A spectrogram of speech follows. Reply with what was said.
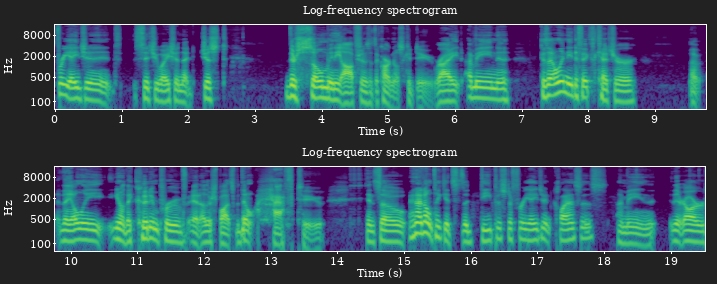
free agent situation that just. There's so many options that the Cardinals could do, right? I mean, because they only need to fix catcher. Uh, they only, you know, they could improve at other spots, but they don't have to. And so, and I don't think it's the deepest of free agent classes. I mean, there are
